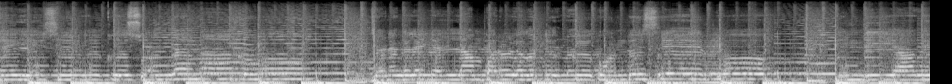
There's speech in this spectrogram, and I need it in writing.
இயேசுவுக்கு சொந்தமாக்குவோம் ஜனங்களை எல்லாம் பரலோகத்துக்கு கொண்டு சேர்ப்போ? இந்தியாவை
